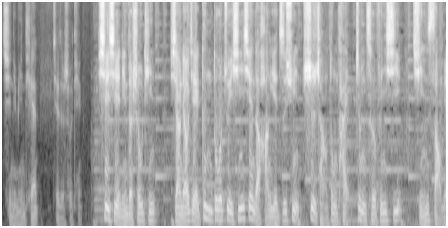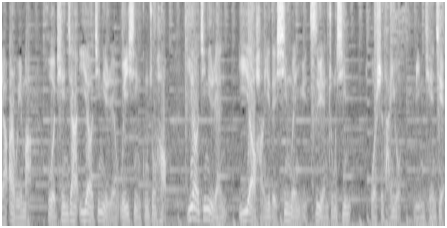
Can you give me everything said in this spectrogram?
请你明天接着收听。谢谢您的收听。想了解更多最新鲜的行业资讯、市场动态、政策分析，请扫描二维码或添加医药经理人微信公众号“医药经理人”——医药行业的新闻与资源中心。我是谭勇，明天见。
